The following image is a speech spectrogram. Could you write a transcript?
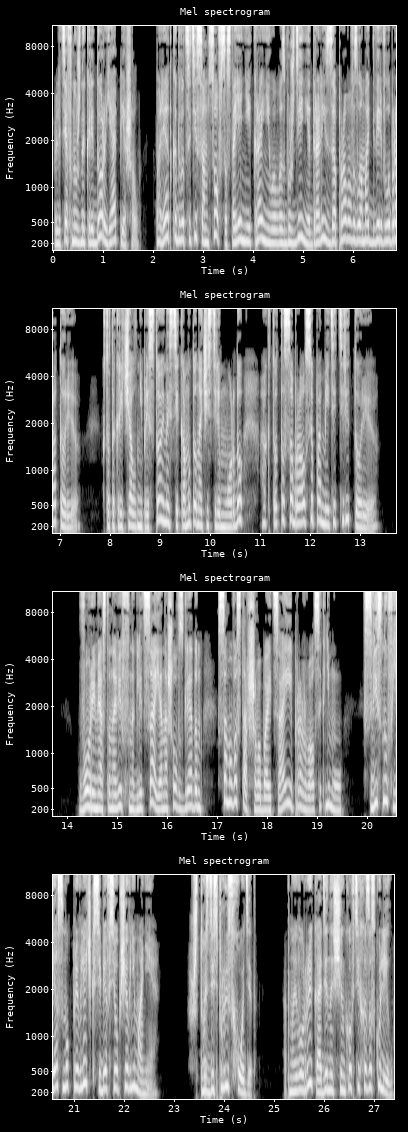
Влетев в нужный коридор, я опешил. Порядка двадцати самцов в состоянии крайнего возбуждения дрались за право взломать дверь в лабораторию. Кто-то кричал непристойности, кому-то начистили морду, а кто-то собрался пометить территорию. Вовремя остановив наглеца, я нашел взглядом самого старшего бойца и прорвался к нему. Свистнув, я смог привлечь к себе всеобщее внимание. «Что здесь происходит?» От моего рыка один из щенков тихо заскулил.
